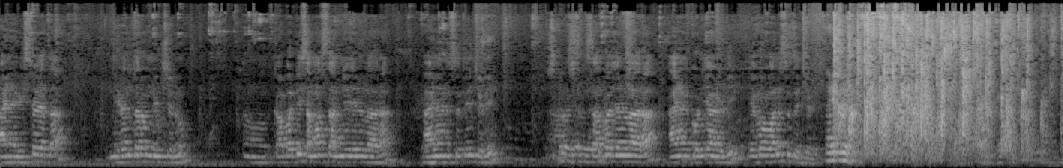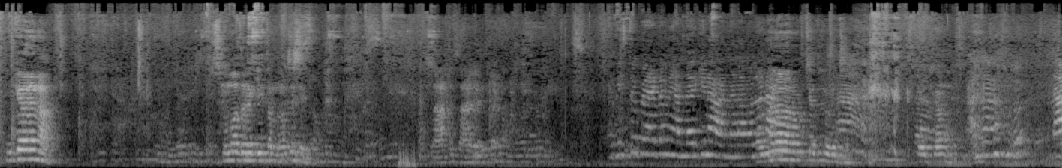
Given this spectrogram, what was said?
ఆయన విశ్వయత నిరంతరం నిల్చును. కాబట్టి సమస్త అన్యజనులారా ఆయనను స్థుతించుడి సర్వజనులారా ఆయనను కొనియాడుడి. యెహోవాను స్థుతించుడి ఇంకెవరైనా? సుమధుర గీతం వచ్చేసింది. నా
